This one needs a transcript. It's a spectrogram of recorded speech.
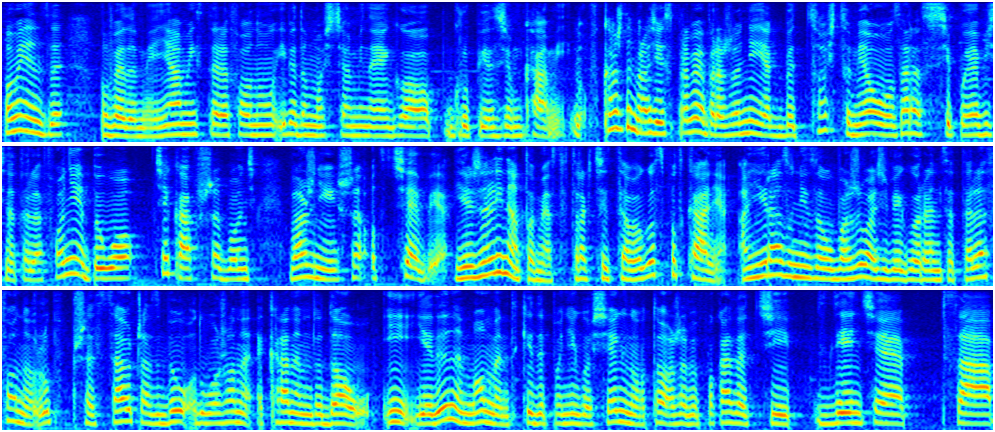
pomiędzy powiadomieniami z telefonu i wiadomościami na jego grupie z ziomkami. No, w każdym razie sprawia wrażenie, jakby coś, co miało zaraz się pojawić na telefonie, było ciekawsze bądź ważniejsze od Ciebie. Jeżeli natomiast w trakcie całego spotkania ani razu nie zauważyłaś w jego ręce telefonu lub przez cały czas był odłożony ekranem do dołu i jedyny moment, kiedy po niego sięgnął to, żeby pokazać Ci zdjęcie psa,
